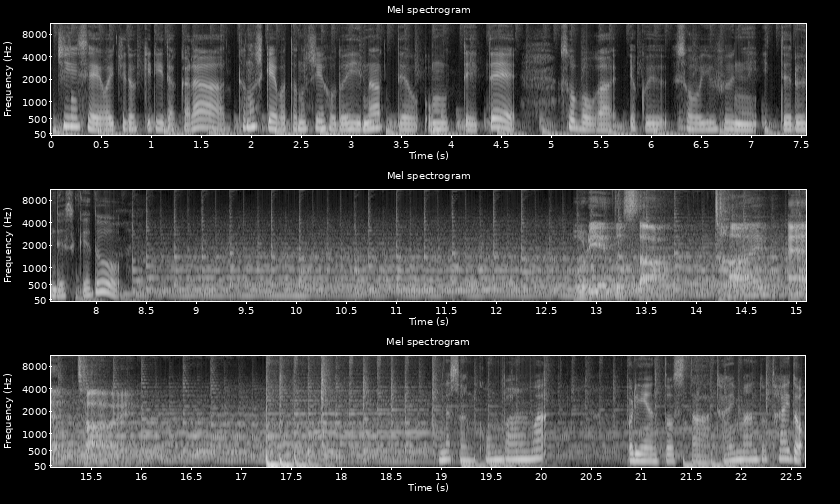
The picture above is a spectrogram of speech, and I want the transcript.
人生は一度きりだから楽しければ楽しいほどいいなって思っていて祖母がよくそういうふうに言ってるんですけど Oriental Star. Time and Tide. 皆さんこんばんは。オリエントスタータイムタイド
